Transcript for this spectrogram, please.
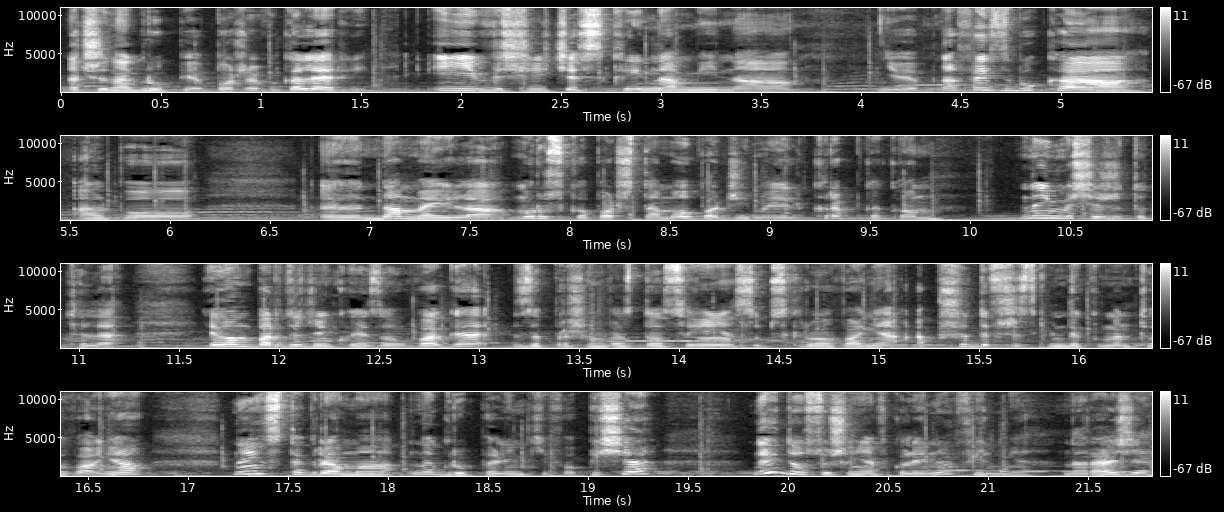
znaczy na grupie, boże, w galerii i wyślijcie screenami na nie wiem, na Facebooka albo y, na maila moruskopoczta.gmail.com No i myślę, że to tyle. Ja Wam bardzo dziękuję za uwagę. Zapraszam Was do oceniania, subskrybowania, a przede wszystkim do komentowania na Instagrama, na grupę linki w opisie. No i do usłyszenia w kolejnym filmie. Na razie,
